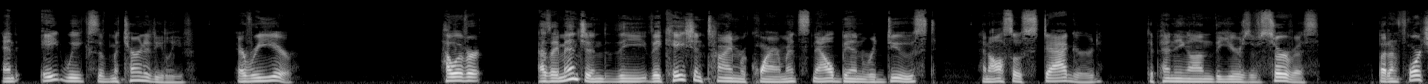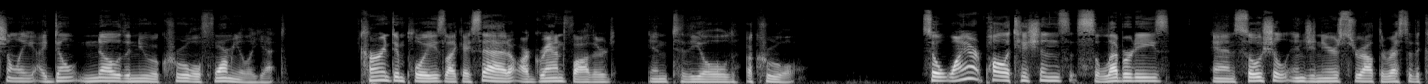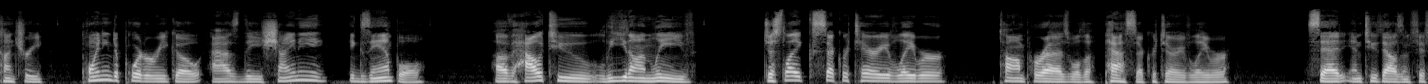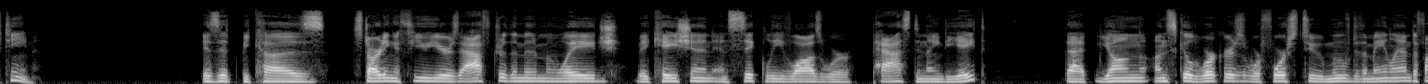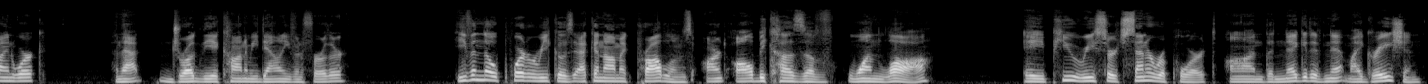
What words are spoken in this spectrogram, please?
and 8 weeks of maternity leave every year. However, as I mentioned, the vacation time requirements now been reduced and also staggered depending on the years of service. But unfortunately, I don't know the new accrual formula yet. Current employees, like I said, are grandfathered into the old accrual. So why aren't politicians, celebrities, and social engineers throughout the rest of the country, pointing to Puerto Rico as the shining example of how to lead on leave, just like Secretary of Labor Tom Perez, well, the past Secretary of Labor, said in 2015. Is it because starting a few years after the minimum wage, vacation, and sick leave laws were passed in 98? That young, unskilled workers were forced to move to the mainland to find work, and that drug the economy down even further. Even though Puerto Rico's economic problems aren't all because of one law, a Pew Research Center report on the negative net migration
